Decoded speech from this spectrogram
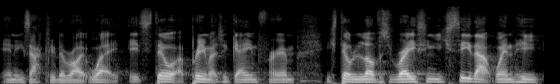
in exactly the right way. It's still pretty much a game for him. He still loves racing. You see that when he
